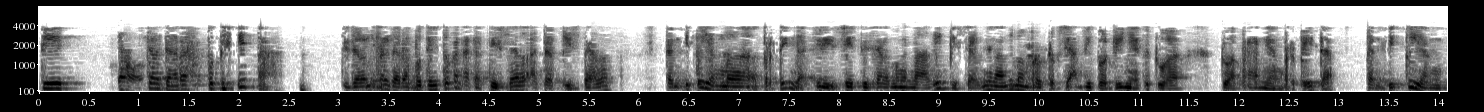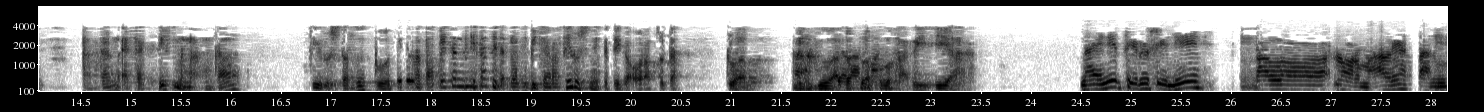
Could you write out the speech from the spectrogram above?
di Ya. sel darah putih kita. Di dalam sel darah putih itu kan ada T-cell, ada B-cell, dan itu yang bertindak. Si, si T-cell mengenali, B-cellnya nanti memproduksi antibodinya. Itu dua, dua peran yang berbeda. Dan itu yang akan efektif menangkal virus tersebut. Nah, tapi kan kita tidak lagi bicara virus nih ketika orang sudah dua Ah, minggu atau udah lama. 20 hari. Iya. Nah ini virus ini Hmm. kalau normal ya tan Hmm.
